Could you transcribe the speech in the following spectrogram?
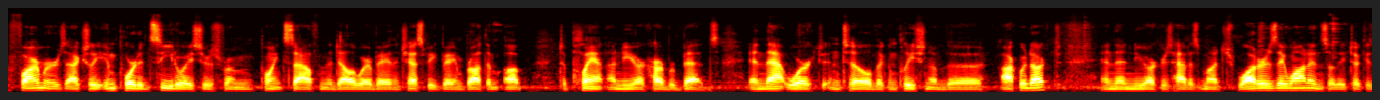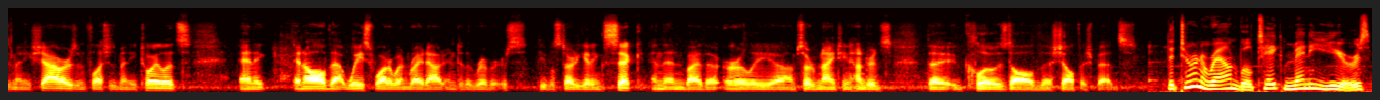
farmers actually imported seed oysters from points south in the Delaware Bay and the Chesapeake Bay and brought them up to plant on New York Harbor beds. And that worked until the completion of the aqueduct. And then New Yorkers had as much water as they wanted, and so they took as many showers and flushed as many toilets. And, it, and all of that wastewater went right out into the rivers. People started getting sick, and then by the early um, sort of 1900s, they closed all of the shellfish beds. The turnaround will take many years,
